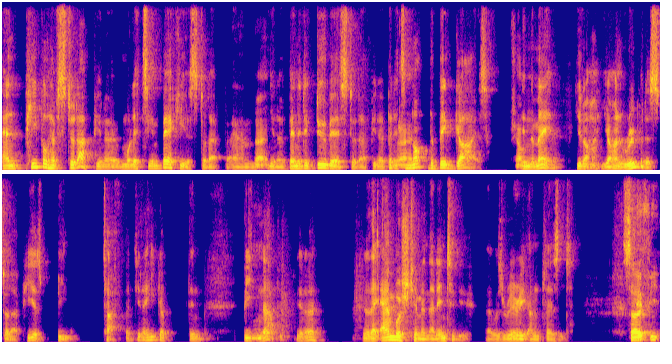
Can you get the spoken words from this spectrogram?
and people have stood up, you know, Moletsi Mbeki has stood up, um, right. you know, Benedict Dube stood up, you know, but it's right. not the big guys sure. in the main. You know, Johan Rupert has stood up. He has been tough, but, you know, he got then beaten mm. up, you know. You know, they ambushed him in that interview. That was very unpleasant. So he,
